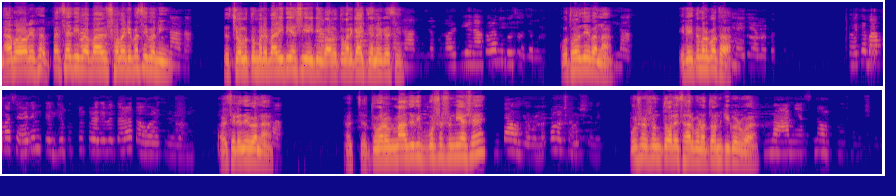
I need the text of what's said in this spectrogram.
না বা ওরে পেঁচা দিবা বা সবাই পেঁচাইবা নি? না না। তো চলো তোমার বাড়ি দিয়ে আসি এইটাই ভালো তোমার গার্জেনের কাছে। কোথাও যাব না। যাইবা না? এটাই তোমার কথা? হ্যাঁ ছেড়ে দেবে না। আচ্ছা তোমার মা যদি প্রশাসন নিয়ে আসে? প্রশাসন তো আরে ছাড়বো না তখন কি করবা? না আমি আছি না ওর কোনো সমস্যা নেই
